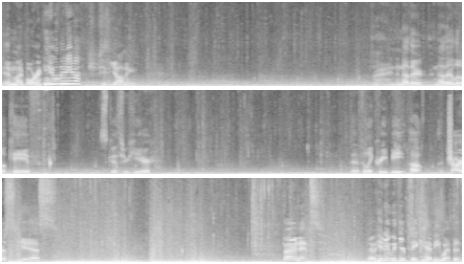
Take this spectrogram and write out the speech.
Am I boring you, Lydia? She's yawning. Alright, another another little cave. Let's go through here. Definitely creepy. Oh, Chaurus? Yes. Burn it! Now hit it with your big heavy weapon.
